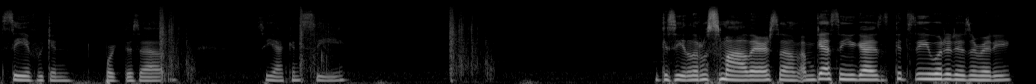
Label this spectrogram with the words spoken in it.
See if we can work this out. See, I can see. You can see a little smile there, so I'm, guessing you guys could see what it is already.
